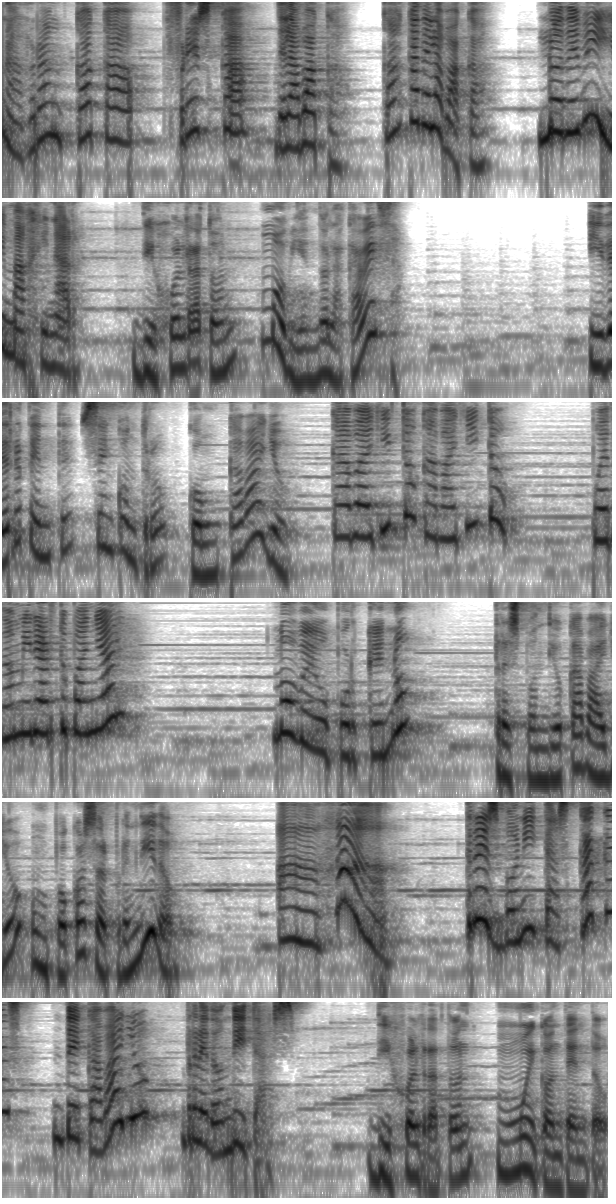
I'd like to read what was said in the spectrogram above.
Una gran caca fresca de la vaca. Caca de la vaca. Lo debí imaginar. dijo el ratón moviendo la cabeza. Y de repente se encontró con Caballo. Caballito, caballito, ¿puedo mirar tu pañal? No veo por qué no, respondió Caballo un poco sorprendido. ¡Ajá! Tres bonitas cacas de caballo redonditas. dijo el ratón muy contento.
